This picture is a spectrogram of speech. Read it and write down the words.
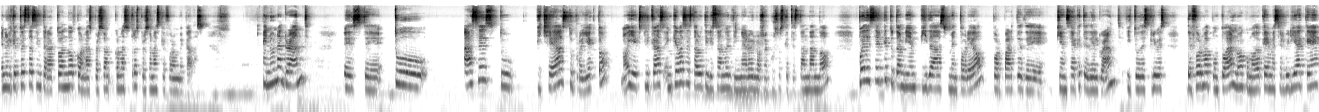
en el que tú estás interactuando con las, con las otras personas que fueron becadas. En una grant, este, tú haces, tú picheas tu proyecto, y explicas en qué vas a estar utilizando el dinero y los recursos que te están dando, puede ser que tú también pidas mentoreo por parte de quien sea que te dé el grant y tú describes de forma puntual, ¿no? Como de, ok, me serviría que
